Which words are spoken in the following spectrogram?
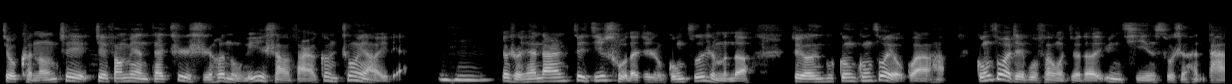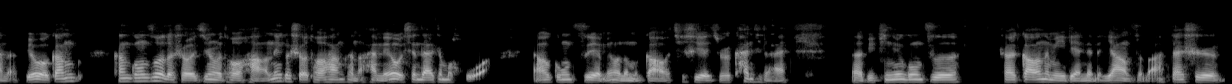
就可能这这方面在知识和努力上反而更重要一点。嗯哼。就首先，当然最基础的这种工资什么的，这个跟工作有关哈。工作这部分，我觉得运气因素是很大的。比如我刚刚工作的时候进入投行，那个时候投行可能还没有现在这么火，然后工资也没有那么高，其实也就是看起来，呃，比平均工资。稍微高那么一点点的样子吧，但是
